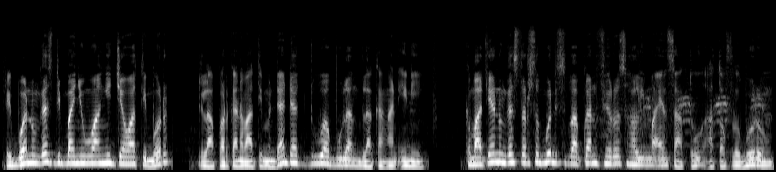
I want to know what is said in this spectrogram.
Ribuan unggas di Banyuwangi, Jawa Timur dilaporkan mati mendadak dua bulan belakangan ini. Kematian unggas tersebut disebabkan virus H5N1 atau flu burung.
